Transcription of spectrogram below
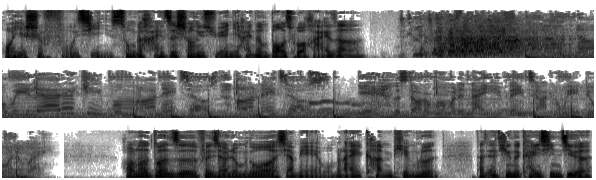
我也是服气，你送个孩子上学，你还能抱错孩子？好了，段子分享这么多，下面我们来看评论。大家听得开心，记得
